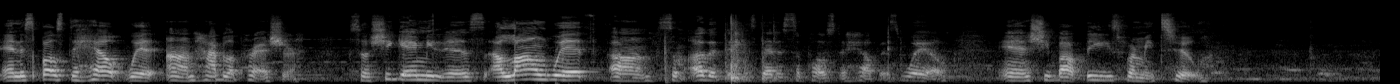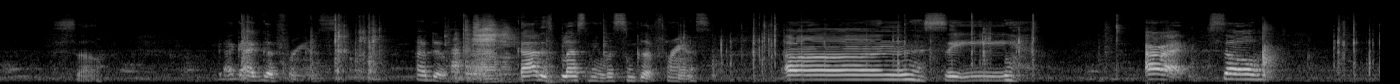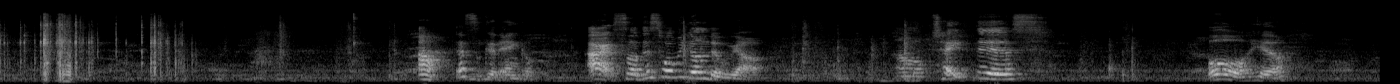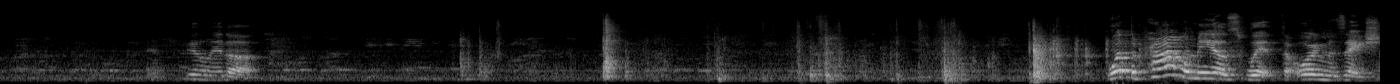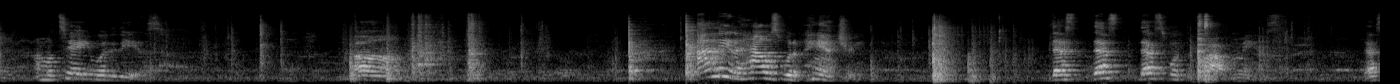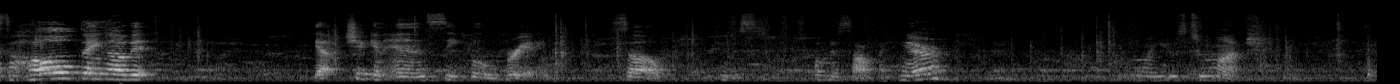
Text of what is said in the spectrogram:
and it's supposed to help with um, high blood pressure. So she gave me this along with um, some other things that is supposed to help as well. And she bought these for me too. So I got good friends. I do. God has blessed me with some good friends. Um, let's see. All right, so oh, that's a good angle. All right, so this is what we're gonna do, y'all. I'm gonna take this oil here and fill it up. What the problem is with the organization, I'm gonna tell you what it is. Um, I need a house with a pantry. That's that's that's what the problem is. That's the whole thing of it. Yep, chicken and seafood breading. So just pull this off in here. I don't want to use too much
